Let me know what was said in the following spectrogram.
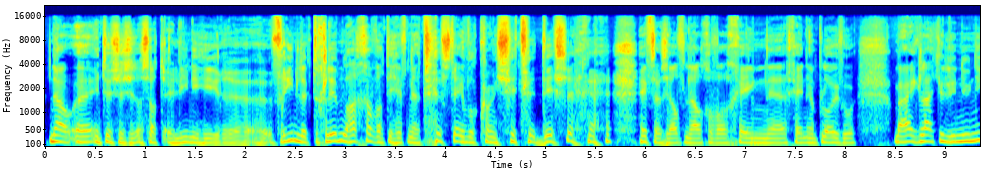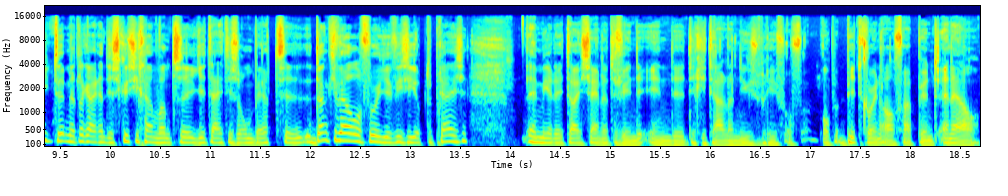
nou uh, intussen zat Eline hier uh, vriendelijk te glimlachen, want die heeft net stablecoins zitten dissen. heeft daar zelf in elk geval geen, uh, geen employ voor. Maar ik laat jullie nu niet met elkaar in discussie gaan, want je tijd is om, Bert. dankjewel voor je visie op de prijzen. En meer details zijn er te vinden in de digitale nieuwsbrief of op bitcoinalpha.nl.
